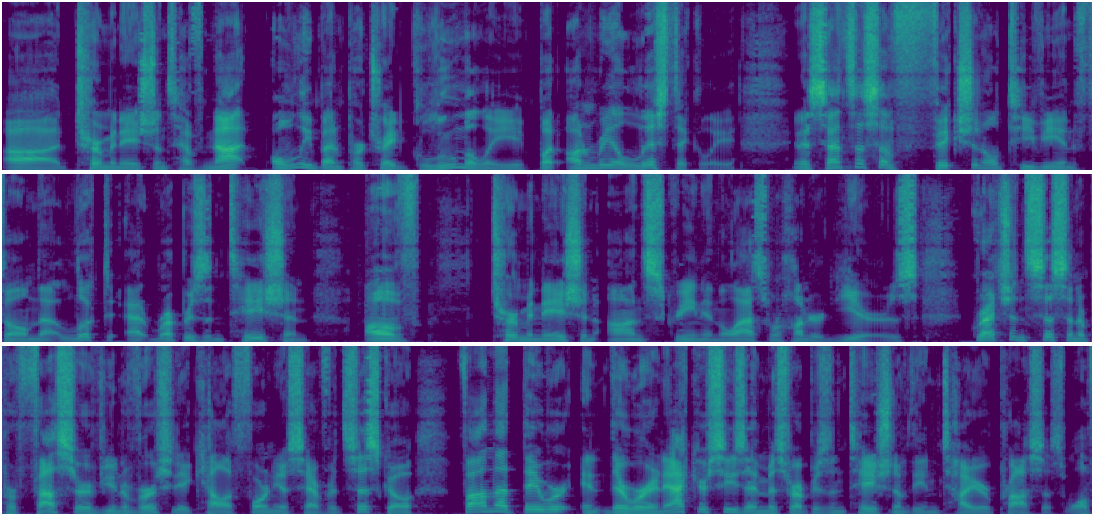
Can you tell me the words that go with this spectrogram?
uh, terminations have not only been portrayed gloomily, but unrealistically. In a census of fictional TV and film that looked at representation of termination on screen in the last 100 years, Gretchen Sisson, a professor of University of California, San Francisco, found that they were in, there were inaccuracies and misrepresentation of the entire process. Well,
